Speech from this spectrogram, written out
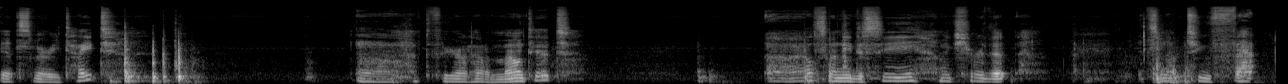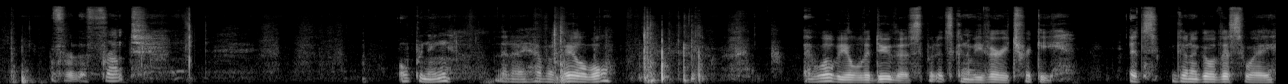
It's very tight. Uh, I have to figure out how to mount it. Uh, I also need to see, make sure that it's not too fat for the front opening that I have available. I will be able to do this, but it's going to be very tricky. It's going to go this way,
